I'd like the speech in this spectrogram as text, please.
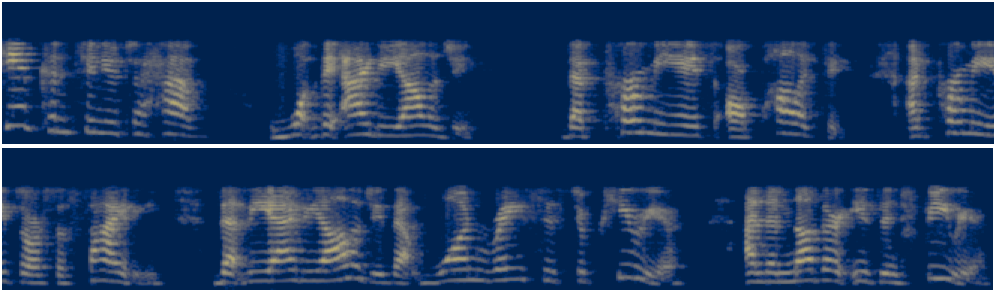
can't continue to have what the ideology that permeates our politics and permeates our society that the ideology that one race is superior and another is inferior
